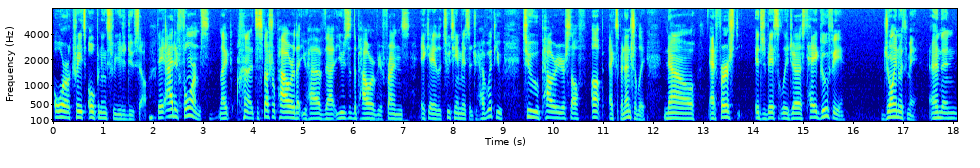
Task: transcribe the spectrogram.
or creates openings for you to do so. They added forms. Like it's a special power that you have that uses the power of your friends, aka the two teammates that you have with you, to power yourself up exponentially. Now, at first, it's basically just, hey, Goofy, join with me. And then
